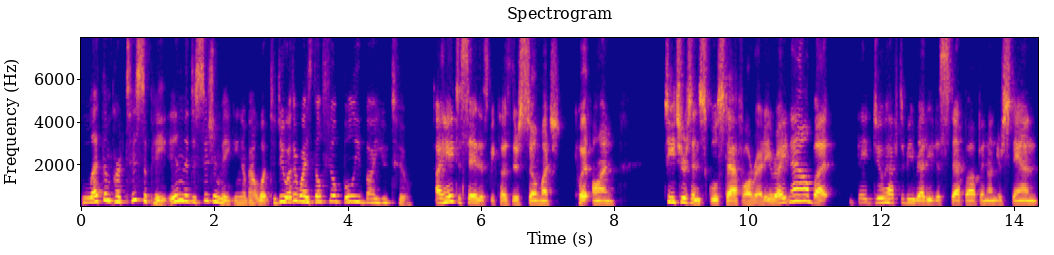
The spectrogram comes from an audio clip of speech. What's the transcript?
let them participate in the decision making about what to do otherwise they'll feel bullied by you too i hate to say this because there's so much put on teachers and school staff already right now but they do have to be ready to step up and understand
